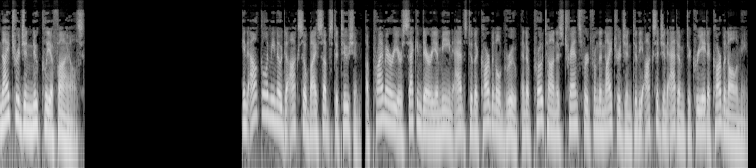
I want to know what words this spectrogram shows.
Nitrogen nucleophiles In alkylamino deoxo bisubstitution, a primary or secondary amine adds to the carbonyl group and a proton is transferred from the nitrogen to the oxygen atom to create a carbinolamine.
